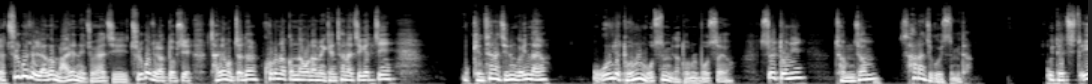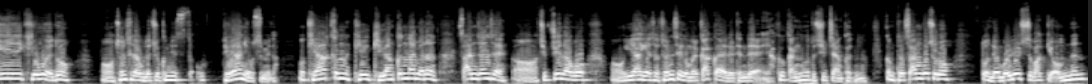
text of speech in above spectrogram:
야, 출구 전략은 마련해 줘야지. 출구 전략도 없이 자영업자들 코로나 끝나고 나면 괜찮아지겠지? 뭐 괜찮아지는 거 있나요? 오히려 돈을 못 씁니다. 돈을 못 써요. 쓸 돈이 점점 사라지고 있습니다. 이 대치, 이 경우에도 어, 전세자금 대출 금리 대안이 없습니다. 어, 계약 끝 기, 기간 끝나면은 싼 전세 어, 집주인하고 어, 이야기해서 전세금을 깎아야 될 텐데 야 그거 깎는 것도 쉽지 않거든요. 그럼 더 싼 곳으로 또 내몰릴 수밖에 없는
